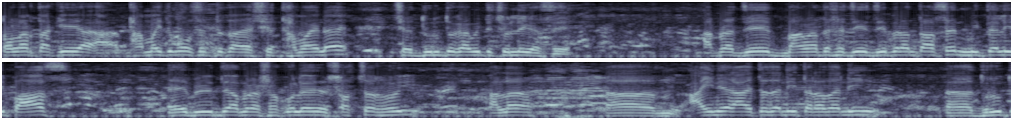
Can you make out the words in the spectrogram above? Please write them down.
টলার তাকে থামাইতে বলছে সে থামায় নাই, সে দ্রুতগামীতে চলে গেছে। আপনার যে বাংলাদেশে যে যে প্রান্ত আছেন মিতালি পাস এর বিরুদ্ধে আমরা সকলে সচ্চর হই। আল্লাহ আইনের আয়তা জানি তারা জানি দ্রুত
